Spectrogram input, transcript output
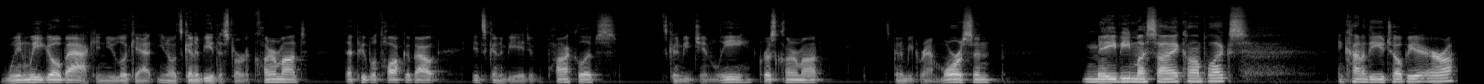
When we go back and you look at, you know, it's going to be the start of Claremont that people talk about, it's going to be Age of Apocalypse, it's going to be Jim Lee, Chris Claremont, it's going to be Grant Morrison, maybe Messiah Complex, and kind of the Utopia era,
